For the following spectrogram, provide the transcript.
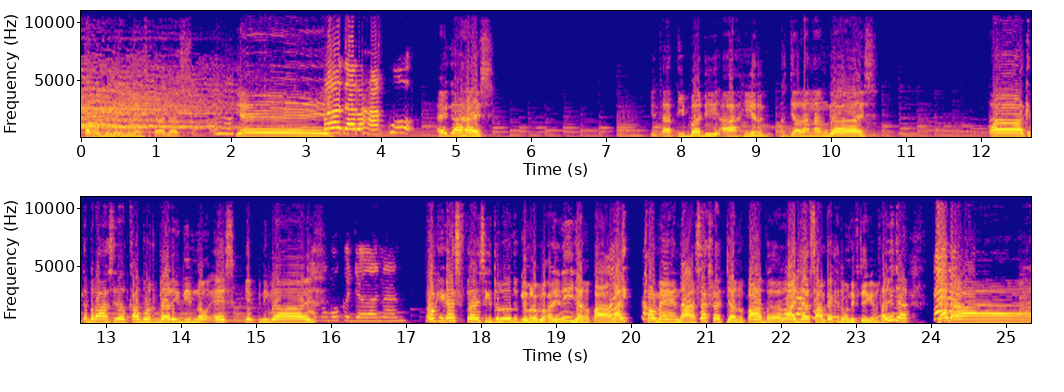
Papa ngegedein yang sekarang guys. Yeay. Darah aku. Ayo guys kita tiba di akhir perjalanan guys Nah kita berhasil kabur dari Dino Escape ini guys Aku mau ke jalanan Oke okay guys, kalian segitu dulu untuk game Roblox kali ini. Jangan lupa like, comment, dan subscribe. Jangan lupa belajar. Sampai ketemu di video game selanjutnya. Dadah!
